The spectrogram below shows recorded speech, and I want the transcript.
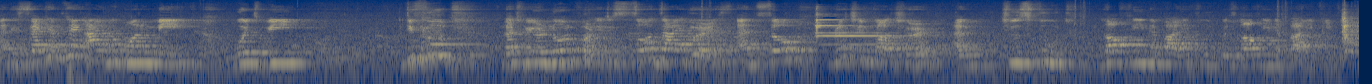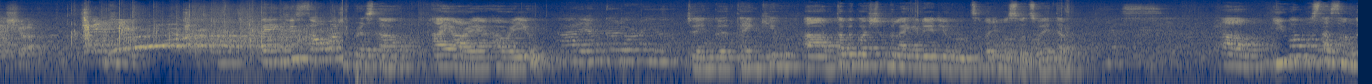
And the second thing I would want to make would be the food that we are known for. It is so diverse and so rich in culture. I would choose food, lovely Nepali food with lovely Nepali people for sure. Thank you. Thank you so much. Prastav. Hi Arya, how are you? Hi, I'm good. How are you? Doing good, thank you. Um, तपाईँ क्वेसनको लागि रेडी हुनुहुन्छ पनि म सोध्छु है त Yes. Um, युवा पुस्तासँग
